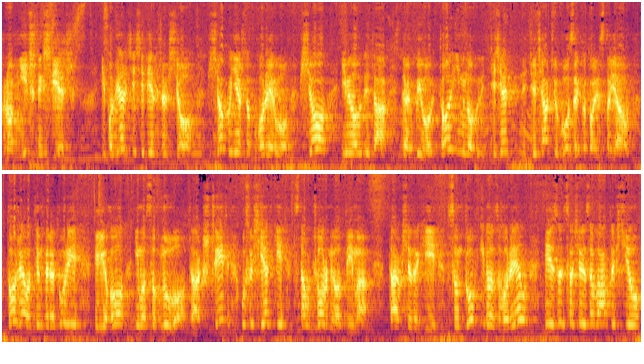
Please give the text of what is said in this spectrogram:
громничных свеч. И поверьте себе, что все, все, конечно, погорело, все именно это, так было, то именно дитя- дитячий вузик, который стоял, тоже от температури його іменно совнуло. Так, щит у сусідки став чорний від дима. Так, все-таки сундук іменно згорів, і з з цією завартостю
